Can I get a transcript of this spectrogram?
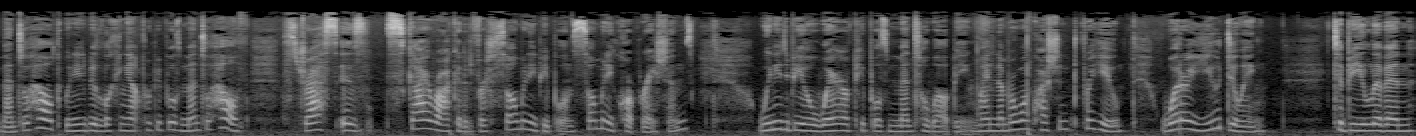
mental health, we need to be looking out for people's mental health. Stress is skyrocketed for so many people and so many corporations. We need to be aware of people's mental well being. My number one question for you what are you doing to be living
